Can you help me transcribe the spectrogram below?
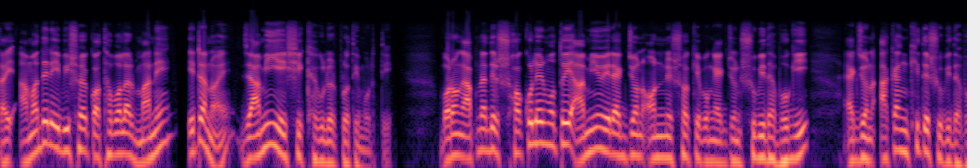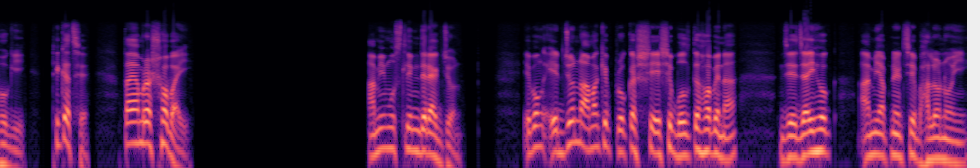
তাই আমাদের এই বিষয়ে কথা বলার মানে এটা নয় যে আমি এই শিক্ষাগুলোর প্রতিমূর্তি। বরং আপনাদের সকলের মতোই আমিও এর একজন অন্বেষক এবং একজন সুবিধাভোগী, একজন আকাঙ্ক্ষিত সুবিধাভোগী, ঠিক আছে? তাই আমরা সবাই। আমি মুসলিমদের একজন। এবং এর জন্য আমাকে প্রকাশ্যে এসে বলতে হবে না যে, যাই হোক, আমি আপনার চেয়ে ভালো নই,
